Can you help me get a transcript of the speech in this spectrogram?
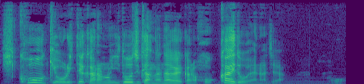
飛行機降りてからの移動時間が長いから北海道やな、じゃあお。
